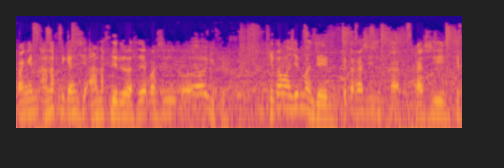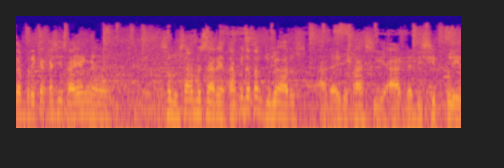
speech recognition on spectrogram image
pengen anak dikasih anak jadi rasanya pasti oh gitu kita manjain manjain kita kasih kasih kita berikan kasih sayang yang sebesar besarnya tapi tetap juga harus ada edukasi ada disiplin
